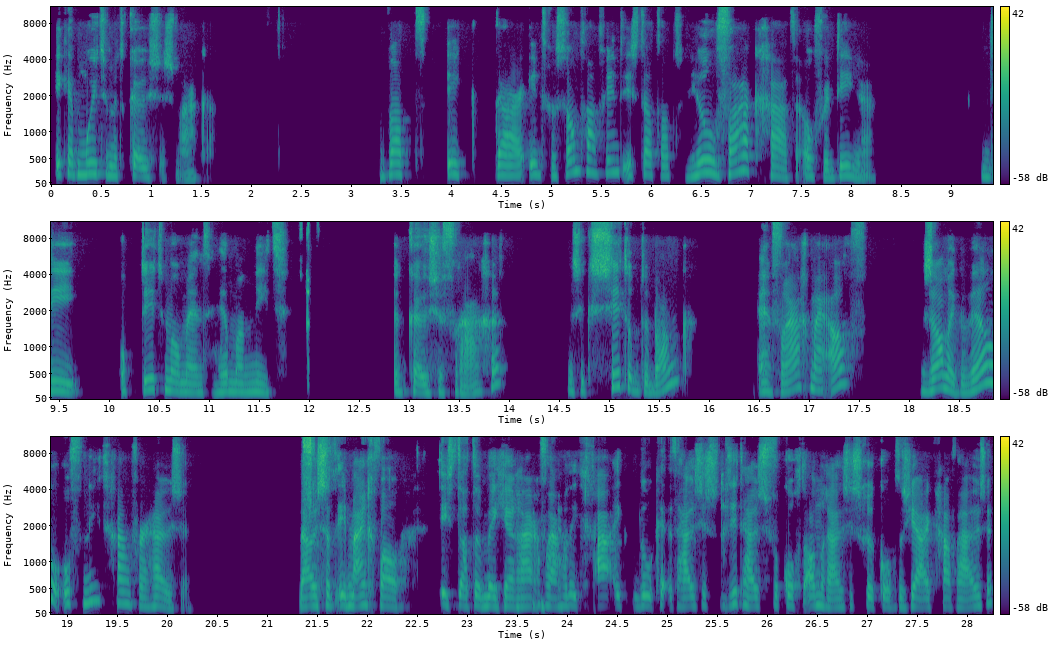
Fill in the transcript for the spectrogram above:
ik heb moeite met keuzes maken. Wat ik daar interessant aan vind, is dat dat heel vaak gaat over dingen die op dit moment helemaal niet een keuze vragen. Dus ik zit op de bank en vraag mij af: zal ik wel of niet gaan verhuizen? Nou is dat in mijn geval is dat een beetje een rare vraag. Want ik ga, ik bedoel, het huis is, dit huis is verkocht, ander huis is gekocht. Dus ja, ik ga verhuizen.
